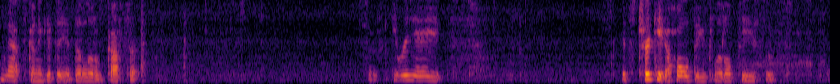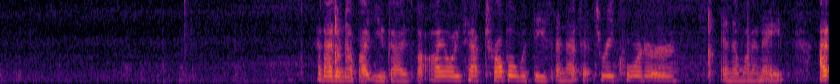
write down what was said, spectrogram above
And that's going to give you the little gusset. So 3 eighths. It's tricky to hold these little pieces. And I don't know about you guys, but I always have trouble with these, and that's at 3 quarter and then 1 and 8. I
